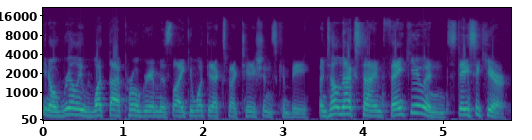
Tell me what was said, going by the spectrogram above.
you know, really what that program is like and what the expectations can be. Until next time, thank you and stay secure.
